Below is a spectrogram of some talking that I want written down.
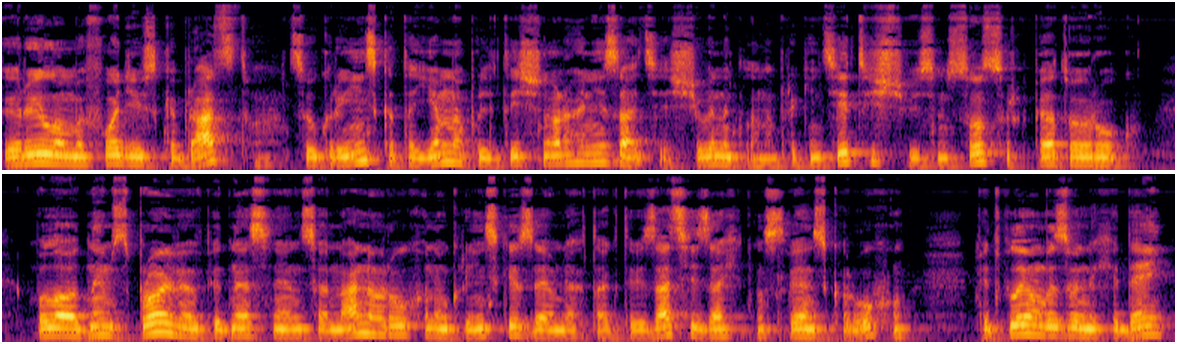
Кирило-Мефодіївське братство це українська таємна політична організація, що виникла наприкінці 1845 року. Була одним з проявів піднесення національного руху на українських землях та активізації західнослов'янського руху під впливом визвольних ідей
